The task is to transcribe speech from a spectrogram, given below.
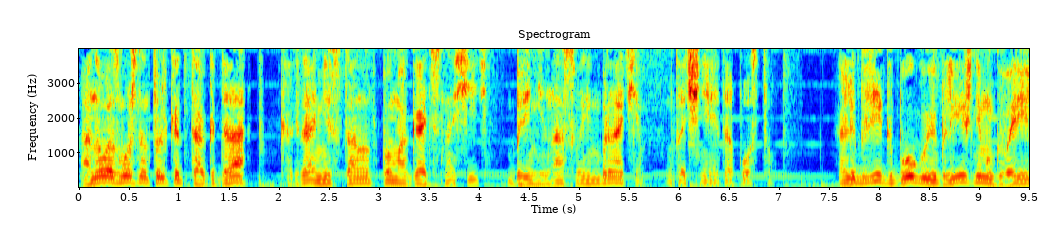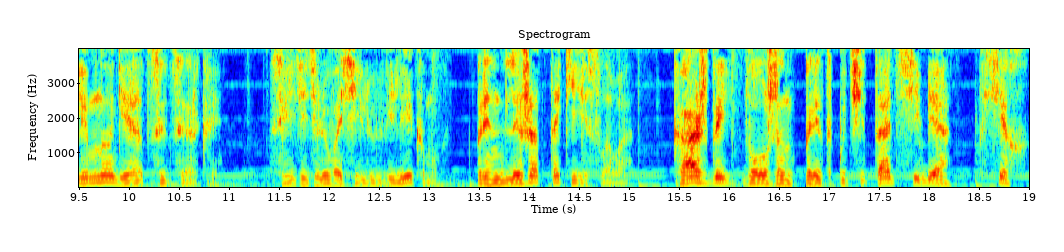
оно возможно только тогда, когда они станут помогать сносить бремена своим братьям, уточняет апостол. О любви к Богу и ближнему говорили многие отцы церкви. Святителю Василию Великому принадлежат такие слова. «Каждый должен предпочитать себя всех».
